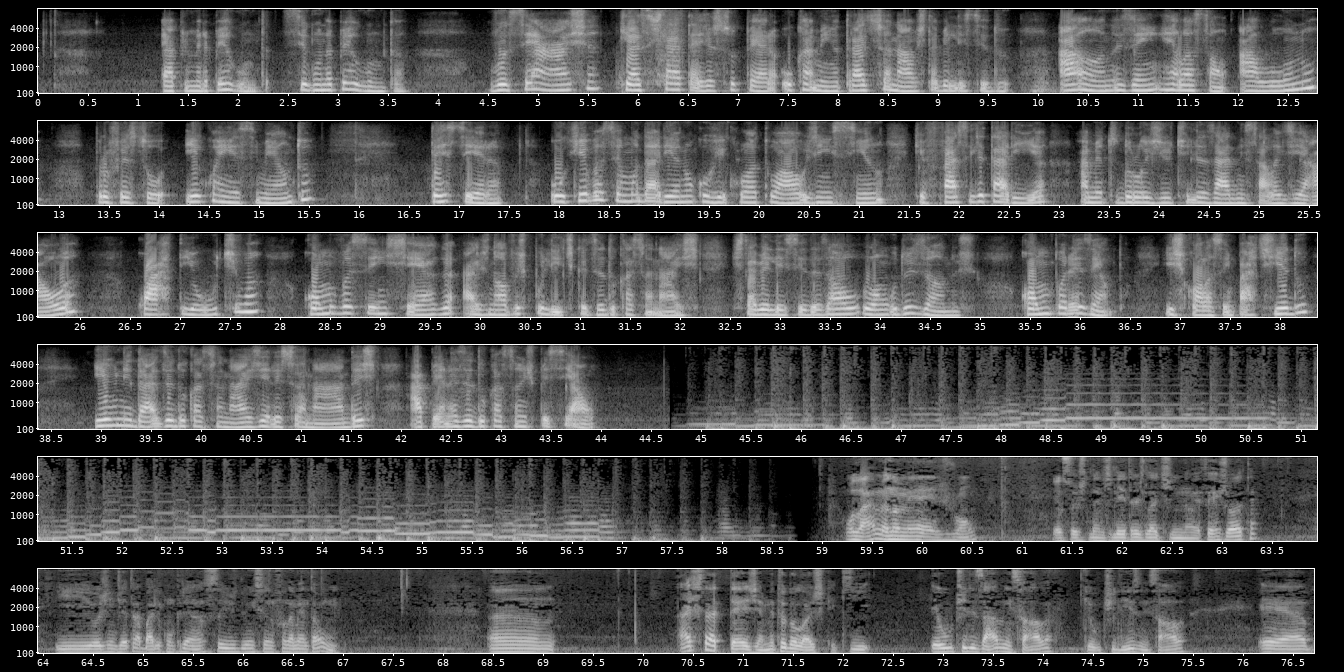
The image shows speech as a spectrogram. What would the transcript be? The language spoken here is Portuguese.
É a primeira pergunta. Segunda pergunta. Você acha que essa estratégia supera o caminho tradicional estabelecido há anos em relação aluno, professor e conhecimento? Terceira, o que você mudaria no currículo atual de ensino que facilitaria a metodologia utilizada em sala de aula? Quarta e última, como você enxerga as novas políticas educacionais estabelecidas ao longo dos anos, como, por exemplo, escola sem partido e unidades educacionais direcionadas apenas à educação especial. Olá, meu nome é João, eu sou estudante de Letras Latim na UFRJ e hoje em dia trabalho com crianças do ensino fundamental 1. A estratégia metodológica que eu utilizava em sala, que eu utilizo em sala, é,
